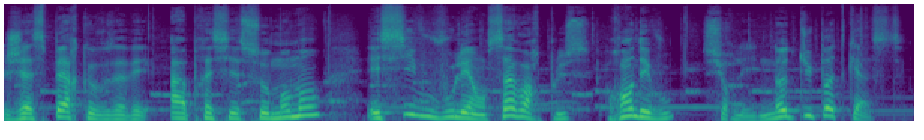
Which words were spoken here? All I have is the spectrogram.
J'espère que vous avez apprécié ce moment et si vous voulez en savoir plus, rendez-vous sur les notes du podcast.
